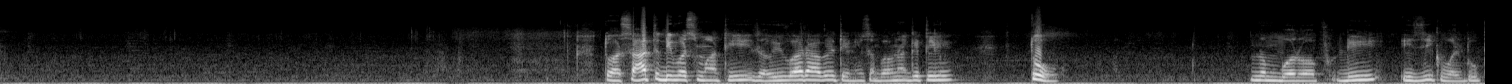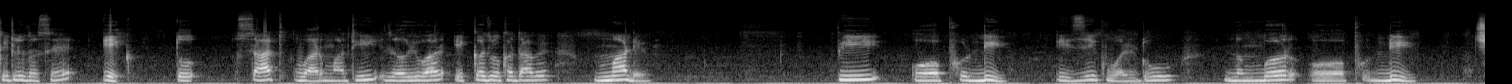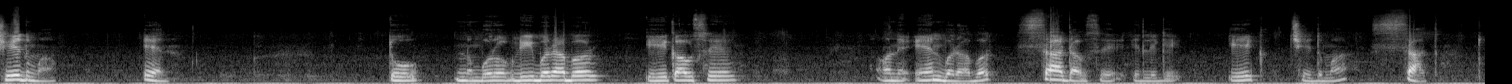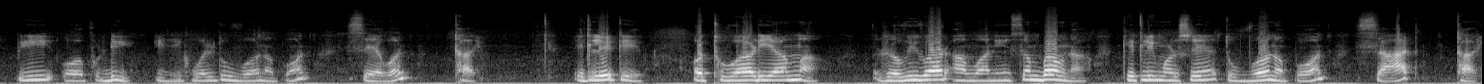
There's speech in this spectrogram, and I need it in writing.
તો આ સાત દિવસમાંથી રવિવાર આવે તેની સંભાવના કેટલી? તો number of D is equal to કેટલું થશે? એક. તો સાત વારમાંથી રવિવાર એક જ વખત આવે. માટે P of D is equal to number of D છેદમાં એન તો નંબર ઓફ ડી બરાબર એક આવશે અને એન બરાબર સાત આવશે. એટલે કે એક છેદમાં સાત. P of D is equal to one upon seven થાય. એટલે કે અઠવાડિયામાં રવિવાર આવવાની સંભાવના કેટલી મળશે? તો વન અપોન સાત થાય.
